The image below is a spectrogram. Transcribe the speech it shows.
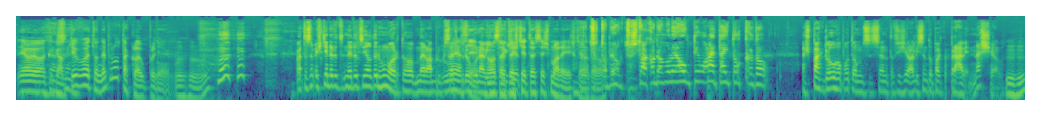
Jo, jo, a říkám, ty vole, to nebylo takhle úplně. Mhm. A to jsem ještě nedo- nedocenil ten humor toho Mela Brookse No v tu dobu navíc. no to, takže... to ještě, to jsi mladý ještě na to, co no. to bylo, co jsi to jako dovolujou, ty vole, tady to, to. Až pak dlouho potom jsem na to přišel, a když jsem to pak právě našel, Mhm.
